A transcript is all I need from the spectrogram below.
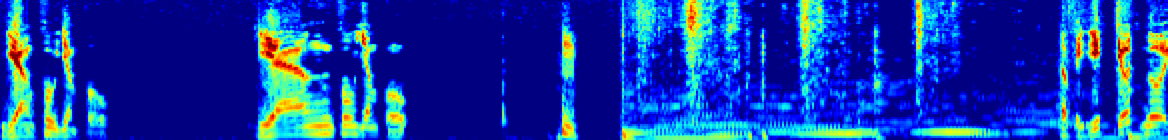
Dạng phu dâm phụ. Dạng phu dâm phụ. Hừ. Ta phải giết chết ngươi.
